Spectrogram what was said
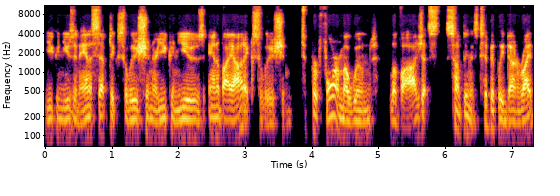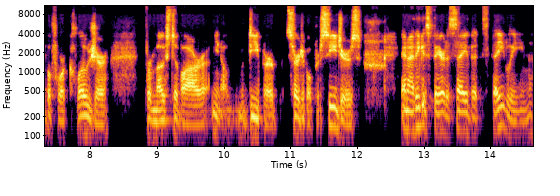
you can use an antiseptic solution, or you can use antibiotic solution to perform a wound lavage. That's something that's typically done right before closure for most of our, you know, deeper surgical procedures. And I think it's fair to say that saline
